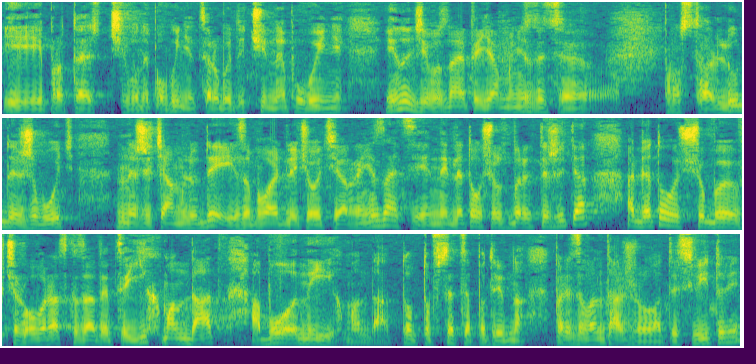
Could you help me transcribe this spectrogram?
і про те, чи вони повинні це робити, чи не повинні. Іноді, ви знаєте, я мені здається, просто люди живуть не життям людей і забувають для чого ці організації. Не для того, щоб зберегти життя, а для того, щоб в черговий раз сказати, це їх мандат або не їх мандат. Тобто, все це потрібно перезавантажувати світові.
